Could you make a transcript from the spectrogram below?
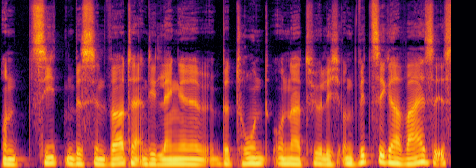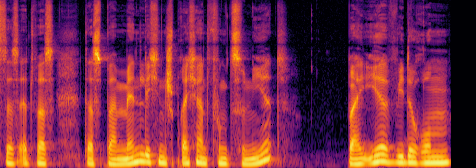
und zieht ein bisschen Wörter in die Länge, betont unnatürlich. Und witzigerweise ist das etwas, das bei männlichen Sprechern funktioniert. Bei ihr wiederum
